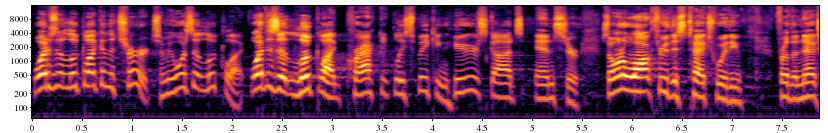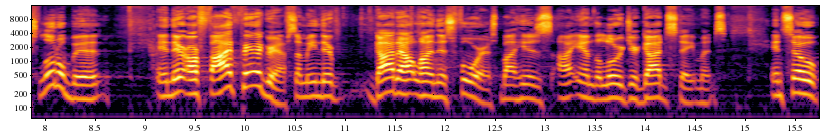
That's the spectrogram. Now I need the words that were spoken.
What does it look like in the church? I mean, what does it look like? What does it look like practically speaking? Here's God's answer. So I want to walk through this text with you for the next little bit. And there are five paragraphs. I mean, God outlined this for us by his I am the Lord your God statements. And so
